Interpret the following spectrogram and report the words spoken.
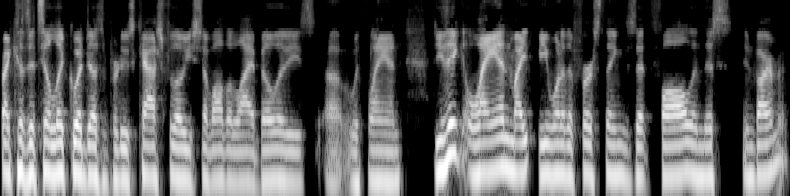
Right, because it's illiquid, doesn't produce cash flow. You still have all the liabilities uh, with land. Do you think land might be one of the first things that fall in this environment?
